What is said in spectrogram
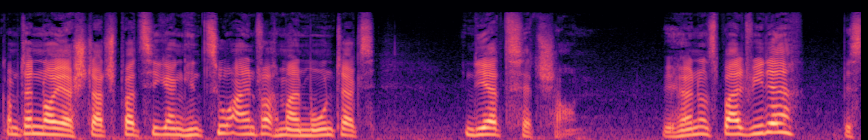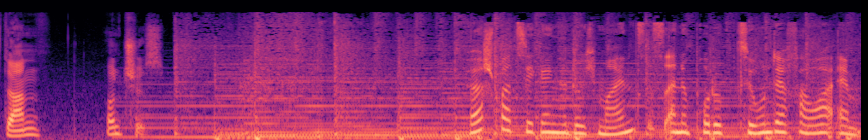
kommt ein neuer Stadtspaziergang hinzu, einfach mal montags in die AZ schauen. Wir hören uns bald wieder. Bis dann und tschüss. Hörspaziergänge durch Mainz ist eine Produktion der VAM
